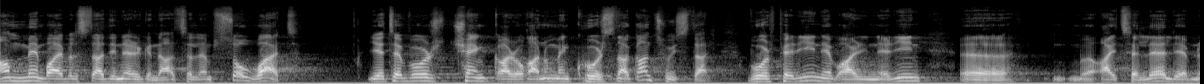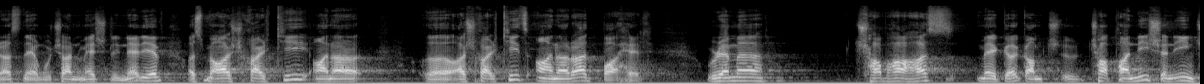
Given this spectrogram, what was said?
Ամեն Bible study-ներ գնացել եմ, so what։ Եթե որ չենք կարողանում մենք կորսնական ցույց տալ, որբերին եւ արիներին այցելել եւ նրանց նեղության մեջ լինել եւ ասում աշխարհքի անա աշխարհքից անարատ պահել։ Ուրեմն չափահաս մեկը կամ չափանիշն ինչ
